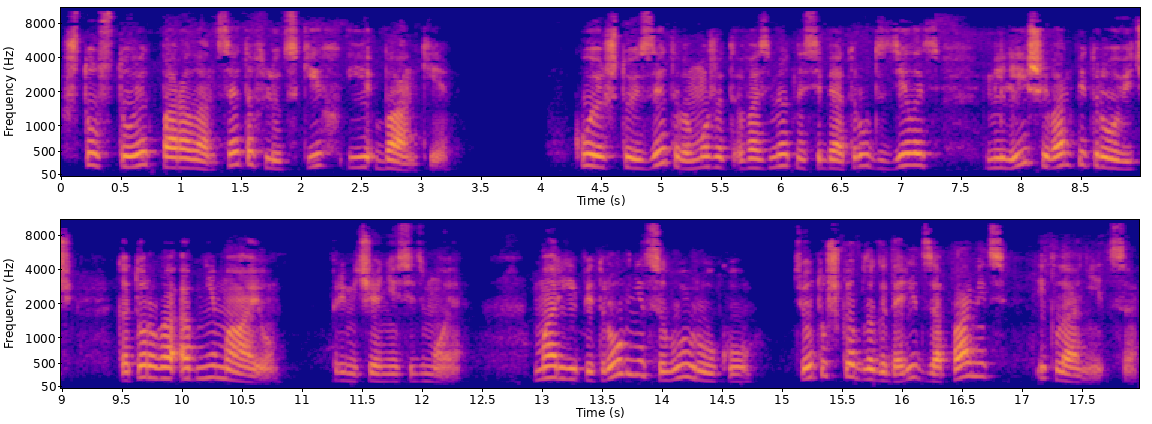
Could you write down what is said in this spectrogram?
Что стоит пара ланцетов людских и банки? Кое-что из этого, может, возьмет на себя труд сделать милейший Иван Петрович, которого обнимаю. Примечание седьмое. Марье Петровне целую руку. Тетушка благодарит за память и кланяется.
